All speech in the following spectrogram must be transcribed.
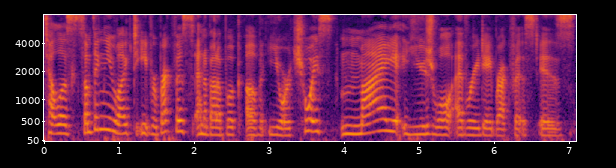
Tell us something you like to eat for breakfast and about a book of your choice. My usual everyday breakfast is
